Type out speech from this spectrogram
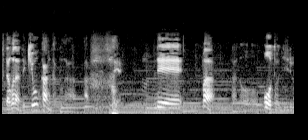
双子なんで共感覚があってですね。はいで、まあ、オートにいる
